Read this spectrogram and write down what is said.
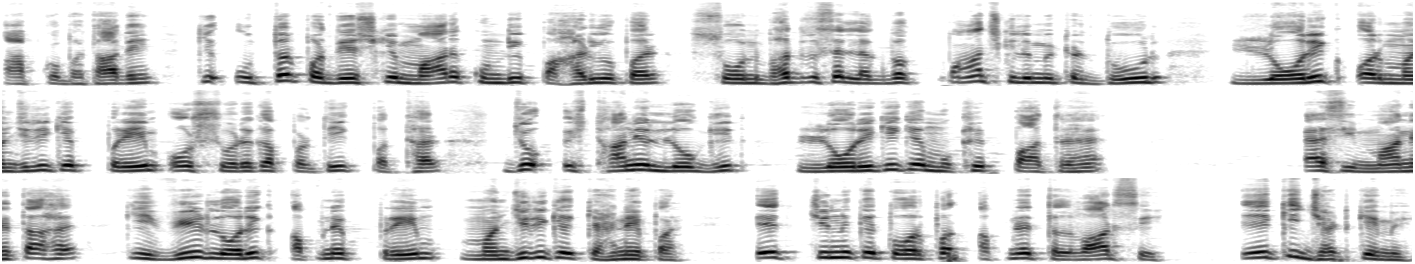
आपको बता दें कि उत्तर प्रदेश के मारकुंडी पहाड़ियों पर सोनभद्र से लगभग पाँच किलोमीटर दूर लोरिक और मंजरी के प्रेम और शौर्य का प्रतीक पत्थर, जो स्थानीय लोकगीत लोरिकी के मुख्य पात्र हैं। ऐसी मान्यता है कि वीर लोरिक अपने प्रेम मंजरी के कहने पर एक चिन्ह के तौर पर अपने तलवार से एक ही झटके में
